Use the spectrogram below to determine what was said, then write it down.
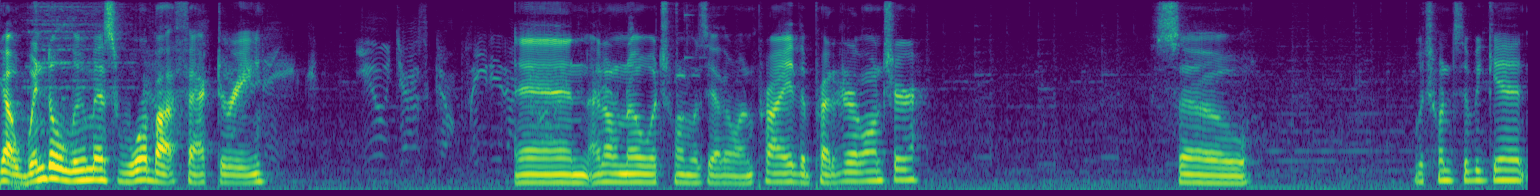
We got Wendell Loomis Warbot Factory. And I don't know which one was the other one. Probably the Predator Launcher. So, which ones did we get?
